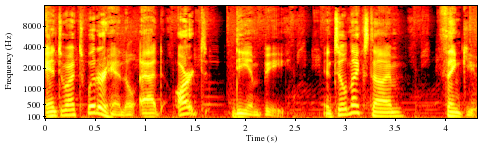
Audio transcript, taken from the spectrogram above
and to our Twitter handle at artdmv. Until next time, thank you.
